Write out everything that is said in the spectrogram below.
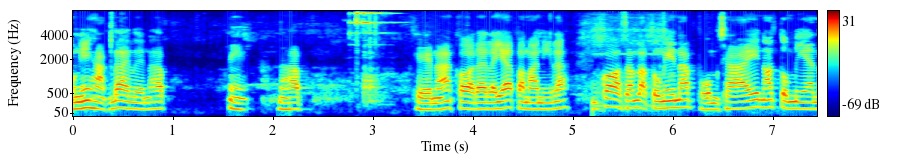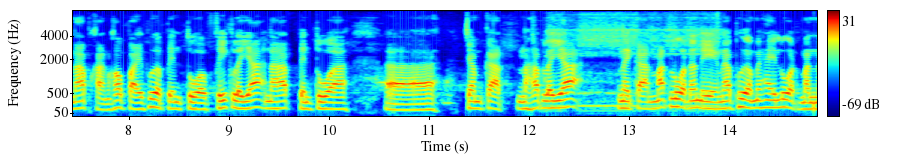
รงนี้หักได้เลยนะครับนี่นะครับโอเคนะก็ได้ระยะประมาณนี้แล้วก็สำหรับตรงนี้นะผมใช้น็อตตัวเมียนับขันเข้าไปเพื่อเป็นตัวฟิกระยะนะครับ เป็นตัวอ่าจำกัดนะครับระยะในการมัดลวดนั่นเองนะเพื่อไม่ให้ลวดมัน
